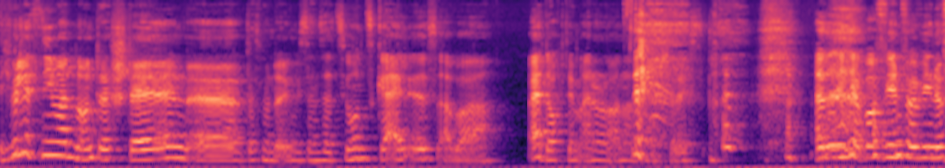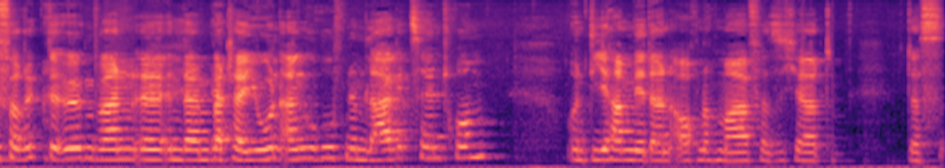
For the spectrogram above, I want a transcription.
Ich will jetzt niemandem unterstellen, äh, dass man da irgendwie sensationsgeil ist, aber, ja doch, dem einen oder anderen. Also ich habe auf jeden Fall wie eine Verrückte irgendwann äh, in deinem Bataillon angerufen im Lagezentrum. Und die haben mir dann auch nochmal versichert, dass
